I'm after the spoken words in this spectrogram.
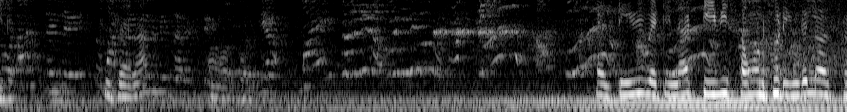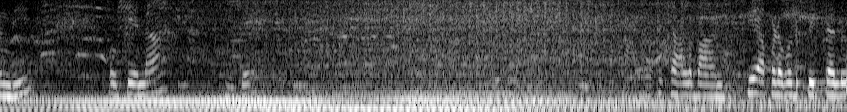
ఇది చూసారా? నేను టీవీ పెట్టిన టీవీ సౌండ్ కూడా ఇందులో వస్తుంది. ఓకేనా? అంతే చాలా బాగా అనిపిస్తుంది. అప్పుడప్పుడు పిట్టలు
